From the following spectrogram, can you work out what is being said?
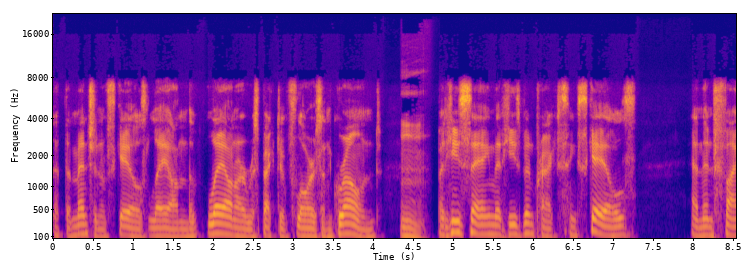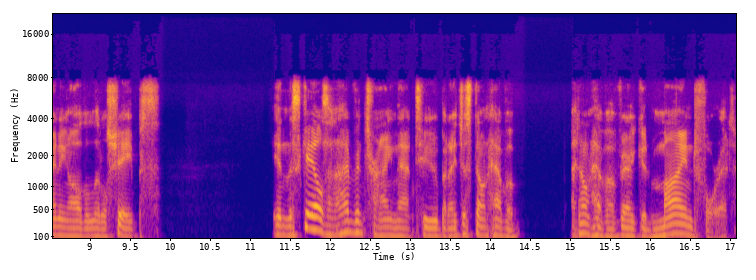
at the mention of scales lay on the lay on our respective floors and groaned. Mm. but he's saying that he's been practicing scales and then finding all the little shapes in the scales. And I've been trying that too but I just don't have a I don't have a very good mind for it.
